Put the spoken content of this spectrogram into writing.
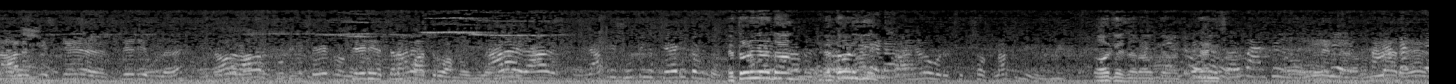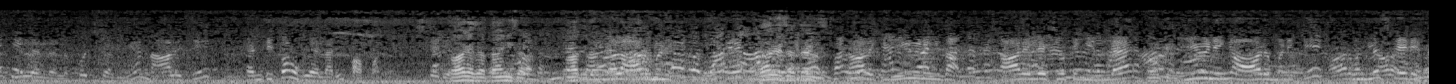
நாளைக்கு ஸ்டேடியம்ல நாளை ராத்திரி ஷூட்டிங் ஸ்டேடியத்துல பாத்துருவாங்க எத்தனை மணி கேட்டா எத்தனை மணிக்கு? ஒரு சிக்ஸ் ஓ ஓகே சார் ஓகே தேங்க்ஸ் இல்ல இல்ல இல்ல இல்ல இல்ல நாளைக்கு கண்டிப்பா உங்களை எல்லாரையும் பாப்பாங்க okay sir thank you sir okay ஆறு மணி. ஓகே சார் தேங்க்ஸ் நாளைக்கு ஈவினிங் தான். காலையில ஷூட்டிங் இல்ல. ஈவினிங் ஆறு மணிக்கு உங்களுக்கு ஸ்டேடியம்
